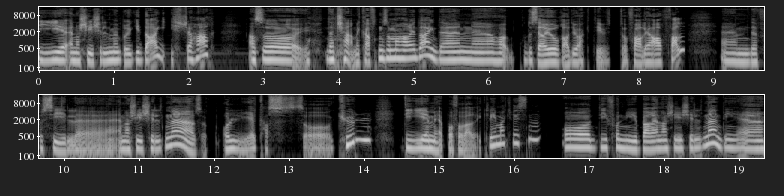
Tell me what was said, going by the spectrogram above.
de energikildene vi bruker i dag, ikke har. Altså, den kjernekraften som vi har i dag, den eh, produserer jo radioaktivt og farlig avfall. Det Det fossile energikildene, altså olje, gass og kull, de er med på å forverre klimakrisen. Og de fornybare energikildene, de, er,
